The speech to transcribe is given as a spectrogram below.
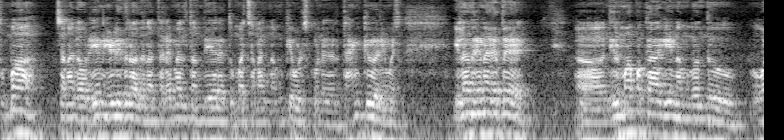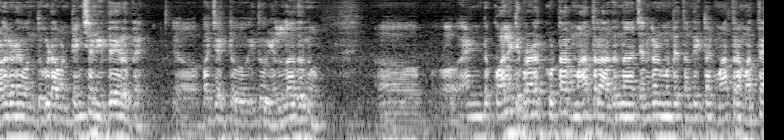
ತುಂಬಾ ಚೆನ್ನಾಗಿ ಅವ್ರು ಏನು ಹೇಳಿದ್ರು ಅದನ್ನ ತೆರೆ ಮೇಲೆ ತಂದಿದ್ದಾರೆ. ತುಂಬಾ ಚೆನ್ನಾಗಿ ನಂಬಿಕೆ ಉಳಿಸ್ಕೊಂಡಿದ್ದಾರೆ. ಥ್ಯಾಂಕ್ ಯು ವೆರಿ ಮಚ್ ಇಲ್ಲಾಂದ್ರೆ ಏನಾಗುತ್ತೆ? ನಿರ್ಮಾಪಕ ಆಗಿ ನಮ್ಗೊಂದು ಒಳಗಡೆ ಒಂದು ಕೂಡ ಒಂದು ಟೆನ್ಷನ್ ಇದ್ದೇ ಇರುತ್ತೆ. ಬಜೆಟ್ ಇದು ಎಲ್ಲದೂ ಅಂಡ್ ಕ್ವಾಲಿಟಿ ಪ್ರಾಡಕ್ಟ್ ಕೊಟ್ಟಾಗ ಮಾತ್ರ, ಅದನ್ನ ಜನಗಳ ಮುಂದೆ ತಂದಿಟ್ಟಾಗ ಮಾತ್ರ ಮತ್ತೆ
